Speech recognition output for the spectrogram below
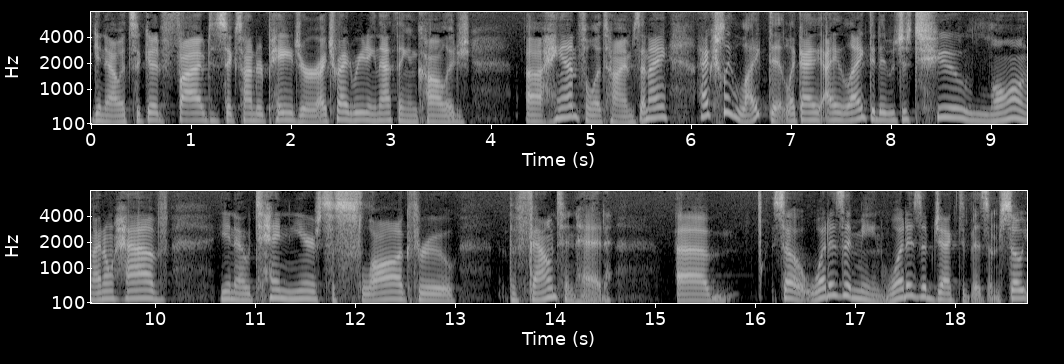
You know, it's a good five to 600 pager. I tried reading that thing in college a handful of times and I, I actually liked it. Like, I, I liked it. It was just too long. I don't have, you know, 10 years to slog through The Fountainhead. Um, so, what does it mean? What is objectivism? So,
